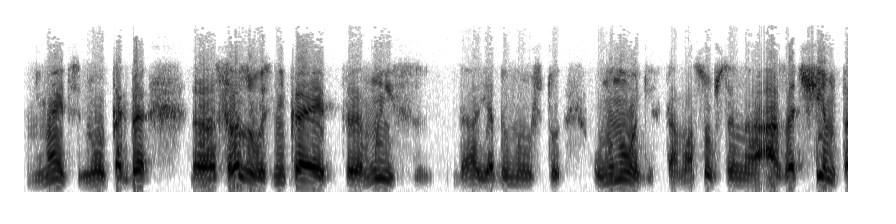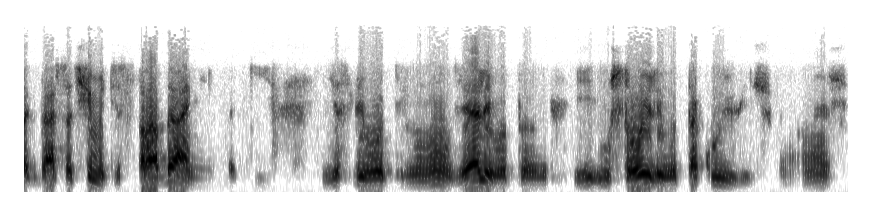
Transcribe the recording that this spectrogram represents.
понимаете? Ну, тогда э, сразу возникает э, мысль, да, я думаю, что у многих там, а, собственно, а зачем тогда, а зачем эти страдания такие, если вот ну, взяли вот э, и устроили вот такую вещь, понимаешь?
